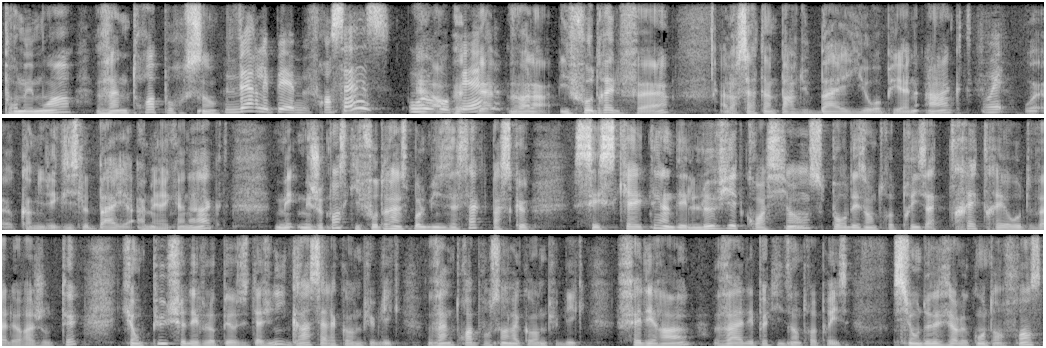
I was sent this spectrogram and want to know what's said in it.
pour mémoire, 23%. Vers les PME françaises ou Alors, européennes euh, Voilà, il faudrait le faire. Alors certains parlent du Buy European Act, oui. comme il existe le Buy American Act, mais, mais je pense qu'il faudrait un Small Business Act parce que c'est ce qui a été un des leviers de croissance pour des entreprises à très très haute valeur ajoutée qui ont pu se développer aux États-Unis grâce à la commande publique. 23% de la commande publique fédérale va à des petites entreprises. Si on devait faire le compte en France,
